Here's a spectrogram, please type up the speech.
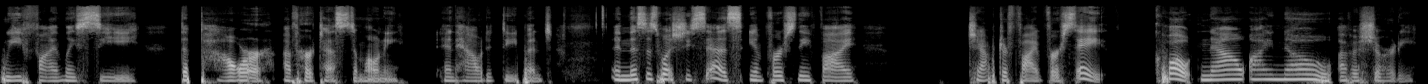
we finally see the power of her testimony and how it deepened. And this is what she says in First Nephi chapter 5, verse 8. Quote, Now I know of a surety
